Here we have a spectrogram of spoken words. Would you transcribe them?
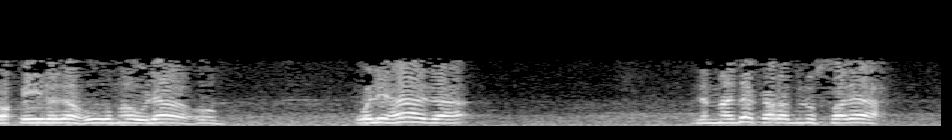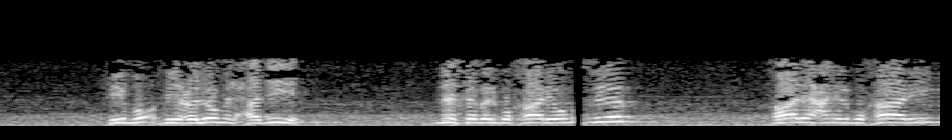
فقيل له مولاهم. ولهذا لما ذكر ابن الصلاح في في علوم الحديث نسب البخاري ومسلم قال عن البخاري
